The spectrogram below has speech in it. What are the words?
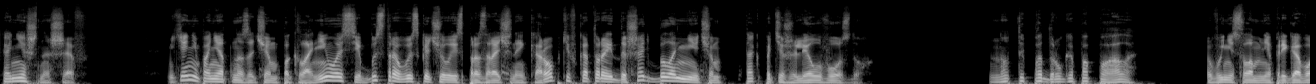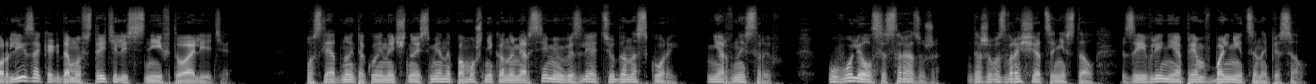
Конечно, шеф. Я непонятно зачем поклонилась и быстро выскочила из прозрачной коробки, в которой дышать было нечем, так потяжелел воздух. «Но ты, подруга, попала», — вынесла мне приговор Лиза, когда мы встретились с ней в туалете. После одной такой ночной смены помощника номер семь увезли отсюда на скорой. Нервный срыв. Уволился сразу же. Даже возвращаться не стал. Заявление прям в больнице написал.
